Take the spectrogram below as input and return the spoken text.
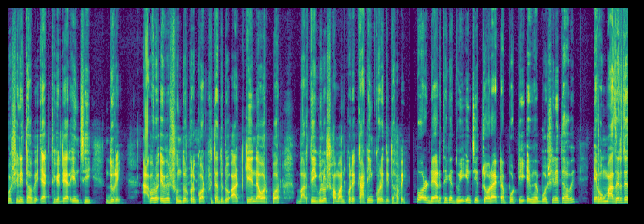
বসিয়ে নিতে হবে এক থেকে দেড় ইঞ্চি দূরে। আবারও এভাবে সুন্দর করে কট ফিতা দুটো আটকিয়ে নেওয়ার পর বাড়তিগুলো সমান করে কাটিং করে দিতে হবে। পর দেড় থেকে দুই ইঞ্চি চড়া একটা পট্টি এভাবে বসিয়ে নিতে হবে এবং মাঝের যে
